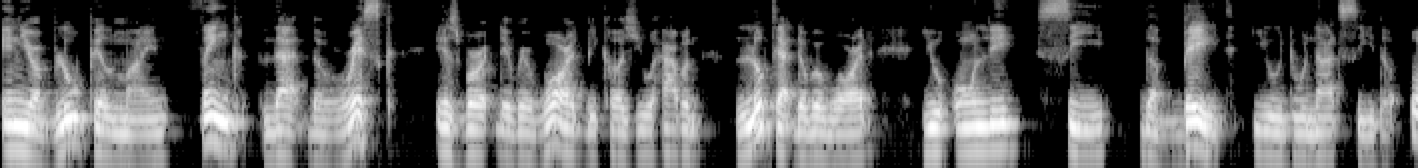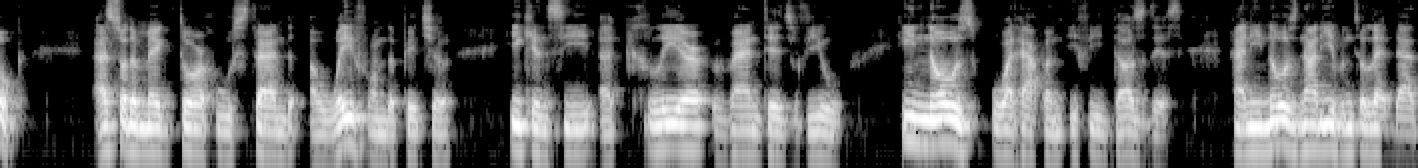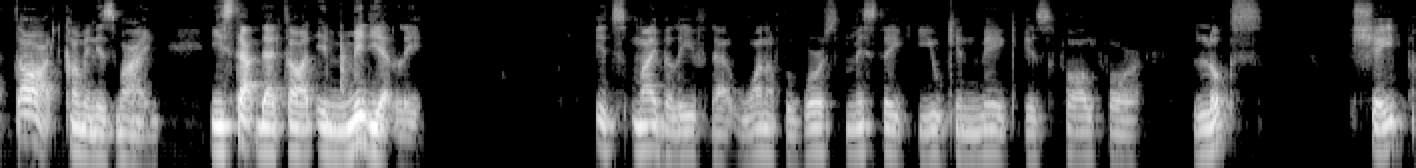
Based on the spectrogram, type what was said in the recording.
in your blue pill mind think that the risk is worth the reward because you haven't looked at the reward. You only see the bait, you do not see the hook. As for the mentor who stand away from the picture, he can see a clear vantage view. He knows what happened if he does this, and he knows not even to let that thought come in his mind. He stopped that thought immediately. It's my belief that one of the worst mistakes you can make is fall for looks, shape.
